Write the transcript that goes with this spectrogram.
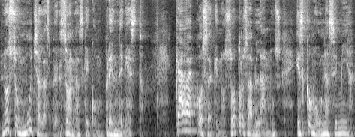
No son muchas las personas que comprenden esto. Cada cosa que nosotros hablamos es como una semilla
